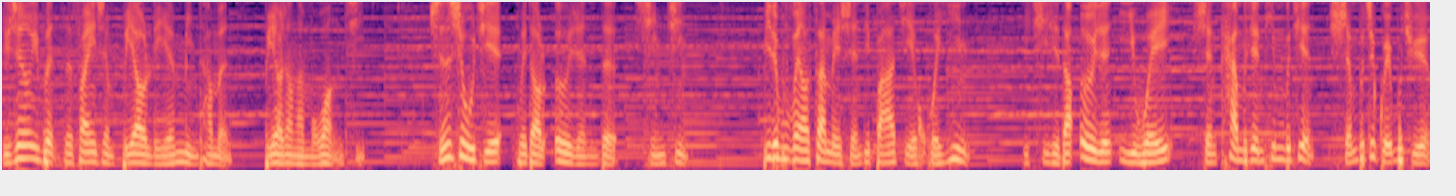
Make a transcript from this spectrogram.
吕振中译本则翻译成“不要怜悯他们，不要让他们忘记”。十四、十五节回到了恶人的行径。B 的部分要赞美神。第八节回应。第七节当恶人以为神看不见、听不见，神不知鬼不觉，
